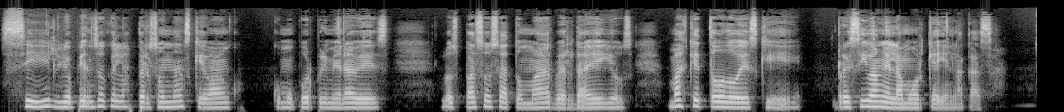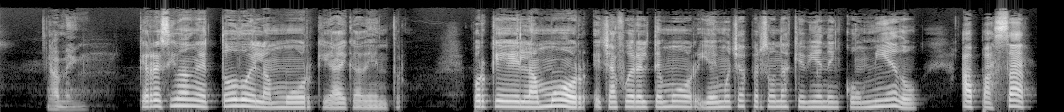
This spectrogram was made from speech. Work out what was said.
Sí, yo pienso que las personas que van como por primera vez, los pasos a tomar, ¿verdad? Ellos, más que todo es que reciban el amor que hay en la casa. Amén. Que reciban todo el amor que hay acá adentro. Porque el amor echa fuera el temor y hay muchas personas que vienen con miedo a pasar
